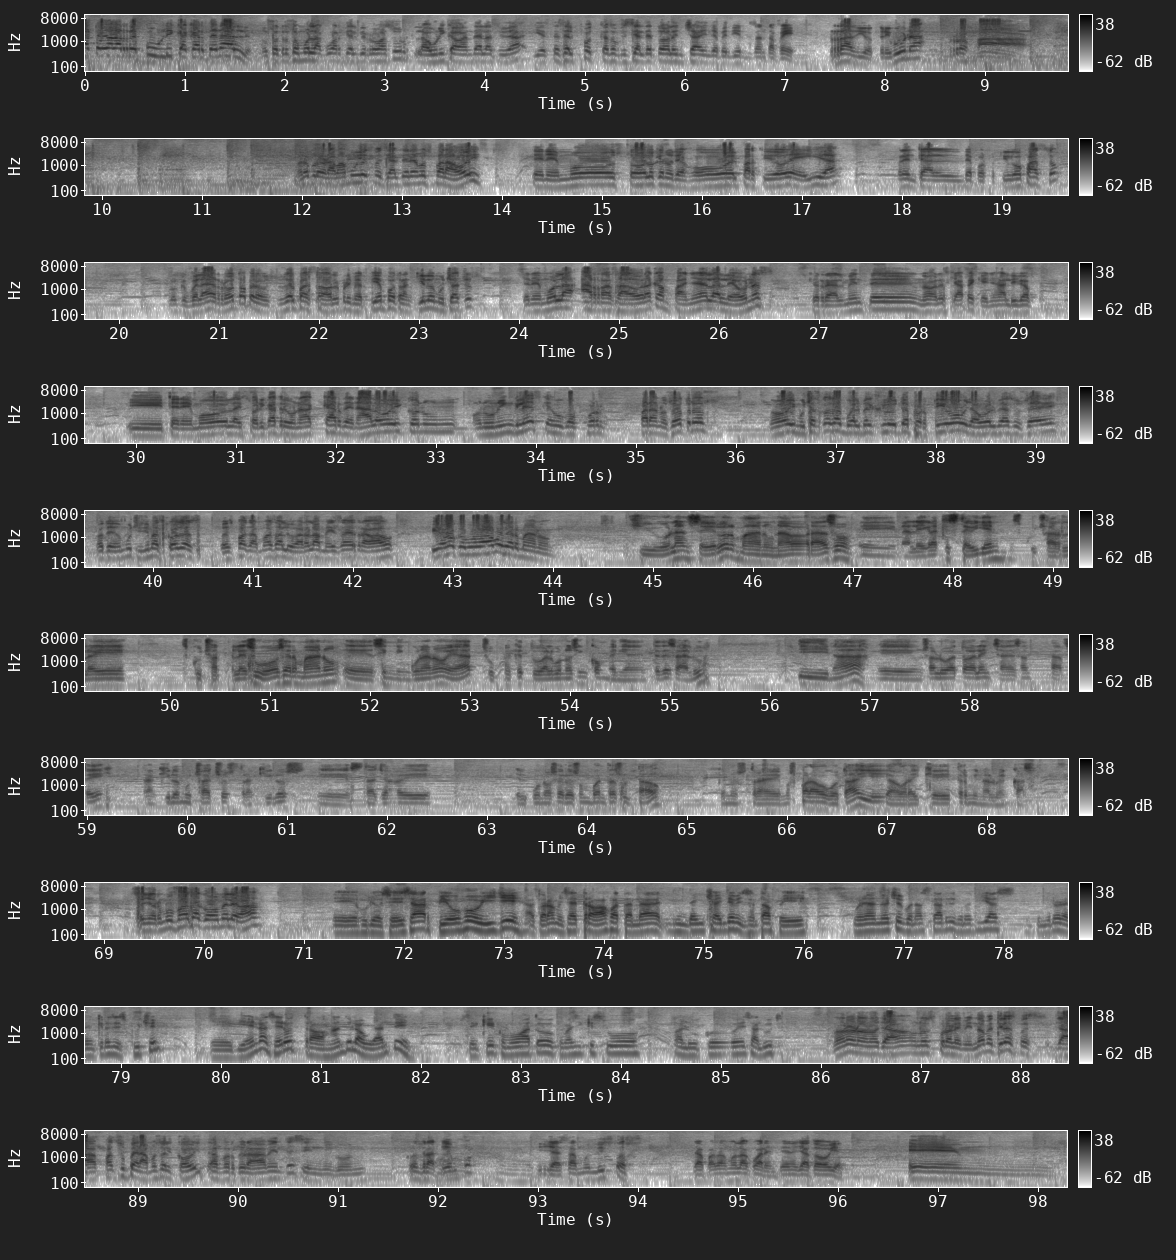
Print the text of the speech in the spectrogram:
A toda la República Cardenal. Nosotros somos la Guardia Albirroja Sur, la única banda de la ciudad, y este es el podcast oficial de toda la hinchada independiente de Santa Fe. Radio Tribuna Roja. Bueno, programa muy especial tenemos para hoy. Tenemos todo lo que nos dejó el partido de ida frente al Deportivo Pasto, lo que fue la derrota, pero esto es el pasado del primer tiempo. Tranquilos, muchachos. Tenemos la arrasadora campaña de las Leonas que realmente no les queda pequeña la liga. Y tenemos la histórica tribuna Cardenal hoy con un, con un inglés que jugó por, para nosotros. ¿no? Y muchas cosas, vuelve el club deportivo, ya vuelve a su sede, no tenemos muchísimas cosas. Entonces pasamos a saludar a la mesa de trabajo. Piojo, ¿cómo vamos, hermano? Chivo Lancero, hermano, un abrazo. Eh, me alegra que esté bien, escucharle, escucharle su voz, hermano, eh, sin ninguna novedad. Supe que tuvo algunos inconvenientes de salud y nada, eh, un saludo a toda la hinchada de Santa Fe. Tranquilos muchachos, tranquilos. Eh, esta llave, el 1-0 es un buen resultado que nos traemos para Bogotá y ahora hay que terminarlo en casa. Señor Mufasa, ¿cómo me le va? Eh, Julio César, Piojo, Ville, a toda la mesa de trabajo, a toda la linda hinchada de Santa Fe. Buenas noches, buenas tardes, buenos días. Depende del en que nos escuchen. bien, Lancero, trabajando, laburante. Sé que cómo va todo, cómo así que estuvo maluco de salud. No, no, no, no, ya unos problemas. No, mentiras, pues ya superamos el COVID, afortunadamente, sin ningún contratiempo. Y ya estamos listos. Ya pasamos la cuarentena, ya todo bien. Em,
